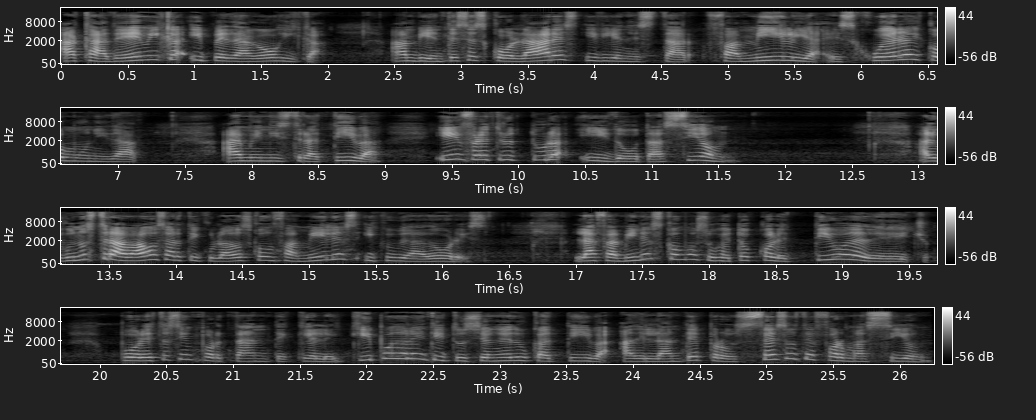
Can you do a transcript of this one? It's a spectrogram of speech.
académica y pedagógica, ambientes escolares y bienestar, familia, escuela y comunidad, administrativa, infraestructura y dotación. Algunos trabajos articulados con familias y cuidadores. Las familias como sujeto colectivo de derecho. Por esto es importante que el equipo de la institución educativa adelante procesos de formación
